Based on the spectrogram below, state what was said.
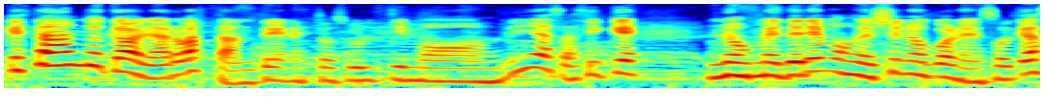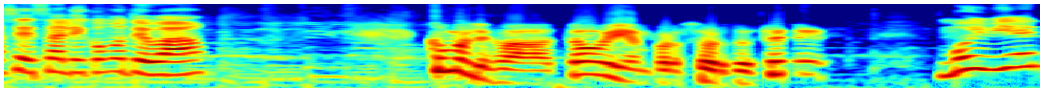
que está dando que hablar bastante en estos últimos días, así que nos meteremos de lleno con eso. ¿Qué hace, Sale? ¿Cómo te va? ¿Cómo les va? ¿Todo bien, por suerte? ¿Ustedes? Muy bien,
